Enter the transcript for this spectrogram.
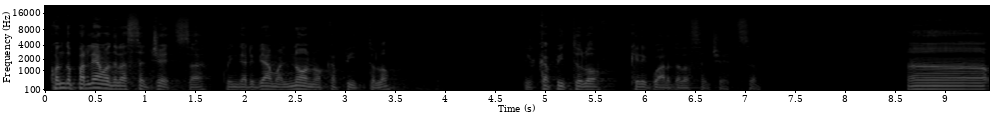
quando parliamo della saggezza, quindi arriviamo al nono capitolo, il capitolo che riguarda la saggezza. Uh,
